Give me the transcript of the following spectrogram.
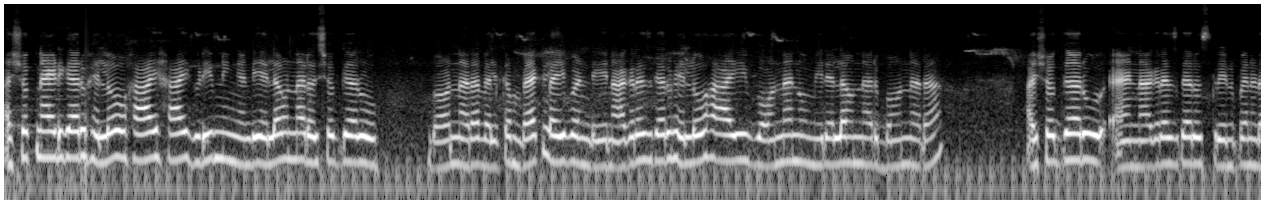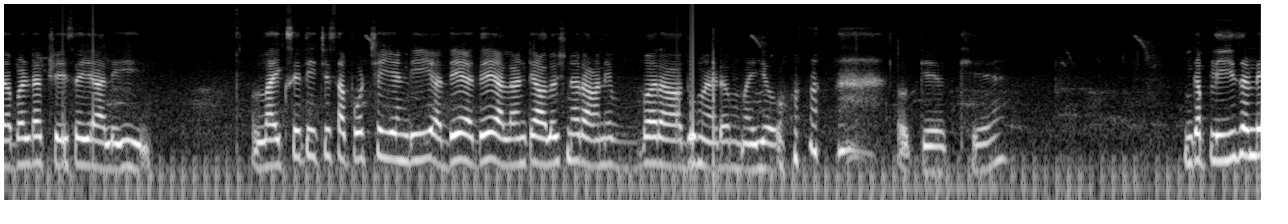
Ashok Naidu garu hello hi hi good evening అండి. ఎలా ఉన్నారు అశోక్ గారు? బాగున్నారా? వెల్కమ్ బ్యాక్ లైవ్ అండి. నాగరాజ్ గారు హలో హాయ్ బాగున్నాను. మీరు ఎలా ఉన్నారు? బాగున్నారా? అశోక్ గారు అండ్ నాగరాజ్ గారు స్క్రీన్ పైన డబల్ ట్యాప్ చేసేయాలి. లైక్స్ అయితే ఇచ్చి సపోర్ట్ చేయండి. అదే అదే అలాంటి ఆలోచన రానివ్వరాదు మేడం. అయ్యో. Okay okay. ఇంకా ప్లీజ్ అండి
